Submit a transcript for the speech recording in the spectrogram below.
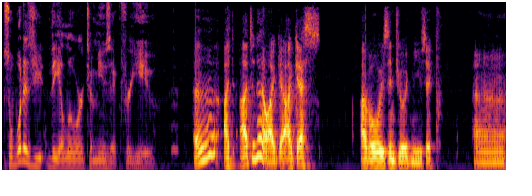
So what is you, the allure to music for you? Uh, I, I don't know. I, I guess I've always enjoyed music. Uh,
